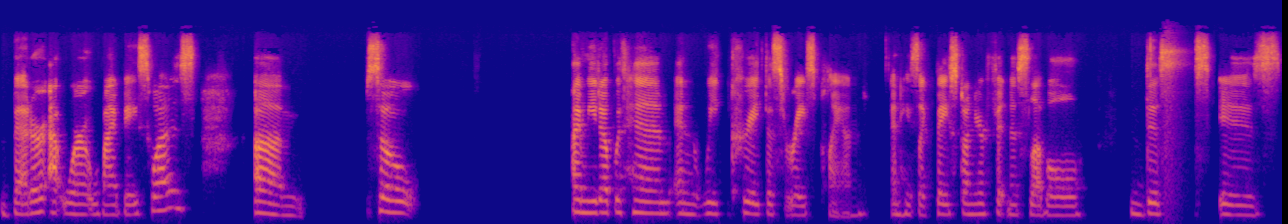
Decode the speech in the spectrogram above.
better at where my base was. Um so I meet up with him and we create this race plan and he's like based on your fitness level this is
